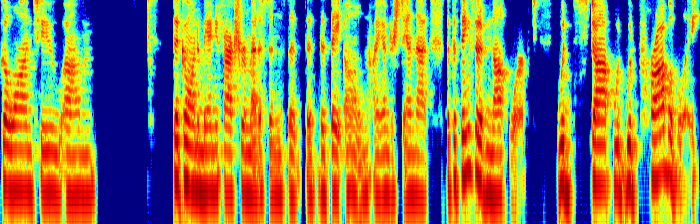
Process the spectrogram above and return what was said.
go on to um, that go on to manufacture medicines that, that that they own. I understand that. But the things that have not worked would stop would would probably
